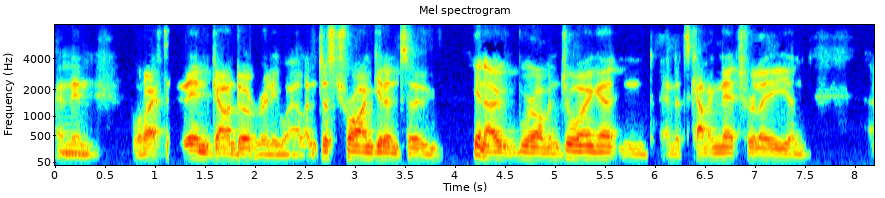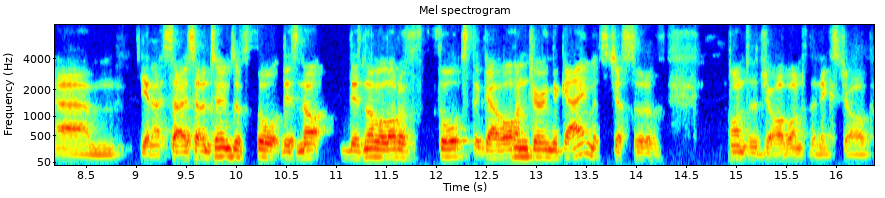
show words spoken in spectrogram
And mm. then what do i have to do then? Go and do it really well and just try and get into you know where i'm enjoying it and and it's coming naturally and um, you know, so so in terms of thought, there's not there's not a lot of thoughts that go on during the game. It's just sort of onto the job, onto the next job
